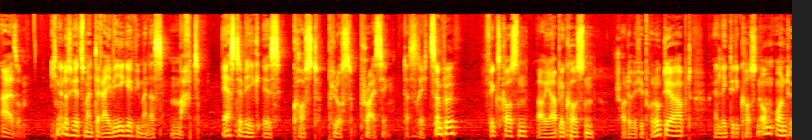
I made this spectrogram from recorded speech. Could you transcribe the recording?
Also, ich nenne euch jetzt mal drei Wege, wie man das macht. Erster Weg ist Cost plus Pricing. Das ist recht simpel. Fixkosten, variable Kosten. Schaut ihr, wie viele Produkte ihr habt. Dann legt ihr die Kosten um und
